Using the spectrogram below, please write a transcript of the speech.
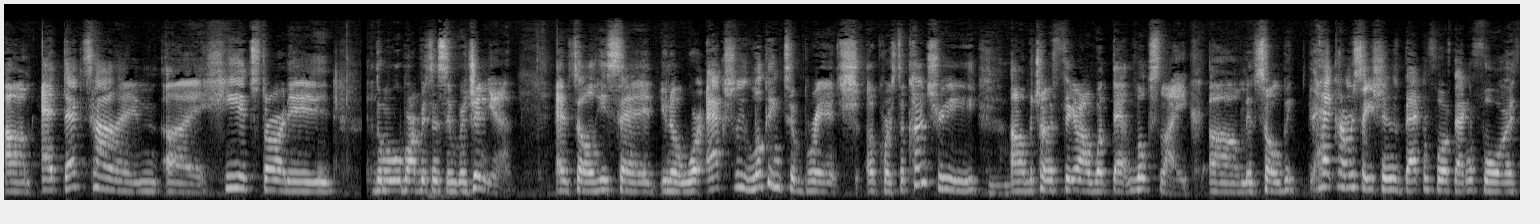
Um, at that time, uh, he had started the mobile bar business in Virginia. And so he said, you know, we're actually looking to branch across the country um, and trying to figure out what that looks like. Um, and so we had conversations back and forth, back and forth.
